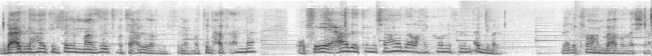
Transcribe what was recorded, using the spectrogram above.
بعد نهاية الفيلم ما زلت متعلق بالفيلم وتبحث عنه وفي إعادة المشاهدة راح يكون الفيلم أجمل لأنك فاهم بعض الأشياء.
